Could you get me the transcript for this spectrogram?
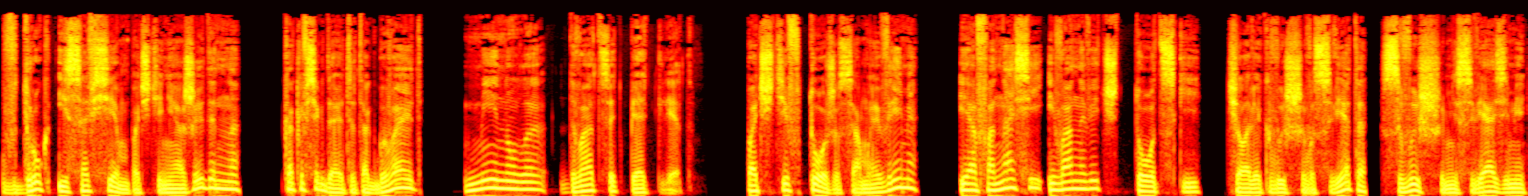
вдруг и совсем почти неожиданно, как и всегда это так бывает, минуло 25 лет. Почти в то же самое время и Афанасий Иванович Тоцкий, человек высшего света, с высшими связями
